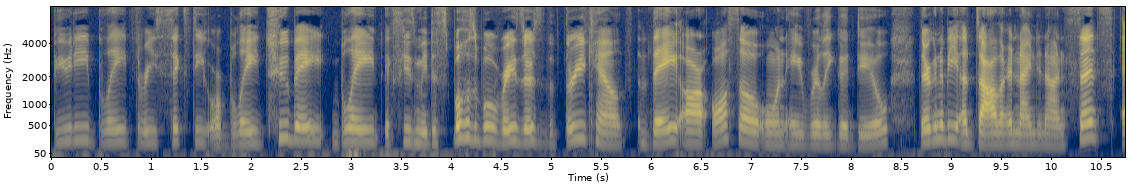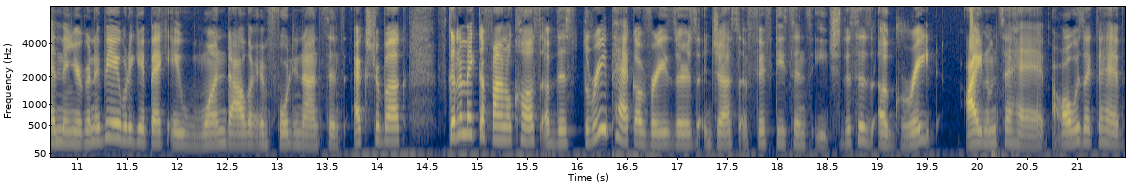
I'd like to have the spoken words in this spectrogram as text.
Beauty Blade 360 or Blade 2 ba- Blade, excuse me, disposable razors, the three counts, they are also on a really good deal. They're going to be a dollar and 99 cents, and then you're going to be able to get back a $1.49 extra buck. It's going to make the final cost of this three pack of razors just 50 cents each. This is a great item to have. I always like to have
